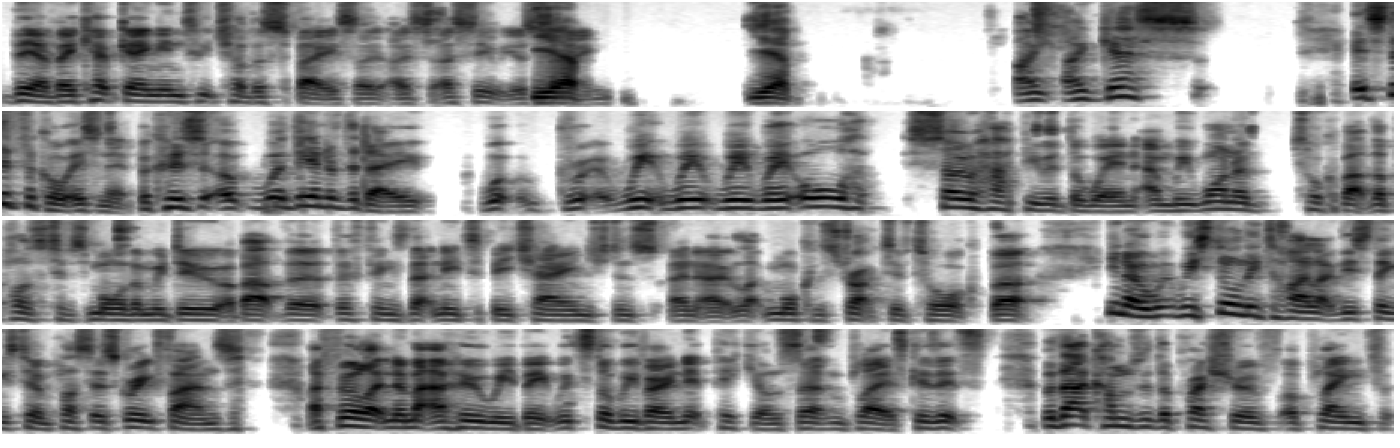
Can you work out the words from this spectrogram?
Yeah, they kept getting into each other's space. I I, I see what you're saying. Yep. I I guess it's difficult, isn't it? Because uh, at the end of the day, we we we we're all so happy with the win, and we want to talk about the positives more than we do about the the things that need to be changed and, and uh, like more constructive talk. But you know, we, we still need to highlight these things too. And plus, as Greek fans, I feel like no matter who we beat, we'd still be very nitpicky on certain players because it's. But that comes with the pressure of, of playing for,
